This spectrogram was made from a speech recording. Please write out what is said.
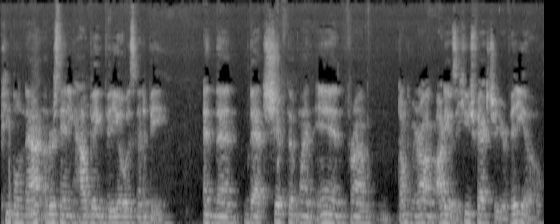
people not understanding how big video is going to be, and then that shift that went in from don't get me wrong, audio is a huge factor to your video,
